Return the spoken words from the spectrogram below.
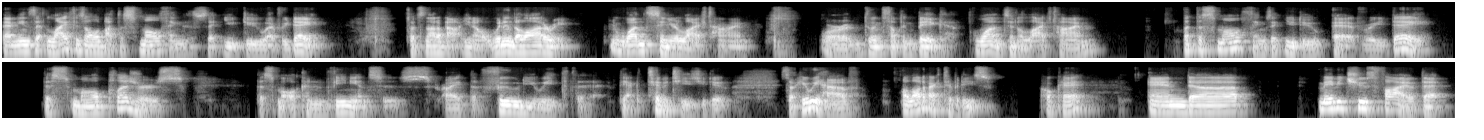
That means that life is all about the small things that you do every day. So it's not about, you know, winning the lottery once in your lifetime or doing something big once in a lifetime, but the small things that you do every day, the small pleasures, the small conveniences, right? The food you eat, the, the activities you do. So here we have a lot of activities, okay? And uh, maybe choose five that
